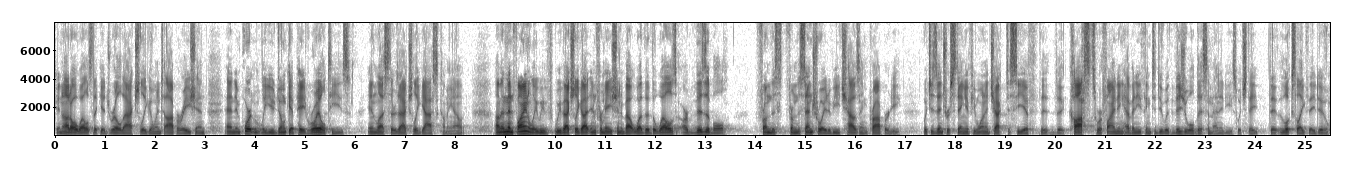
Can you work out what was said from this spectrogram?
Okay, not all wells that get drilled actually go into operation. And importantly, you don't get paid royalties unless there's actually gas coming out. Um, and then finally, we've, we've actually got information about whether the wells are visible from, this, from the centroid of each housing property, which is interesting if you want to check to see if the, the costs we're finding have anything to do with visual disamenities, which they, they, it looks like they do.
